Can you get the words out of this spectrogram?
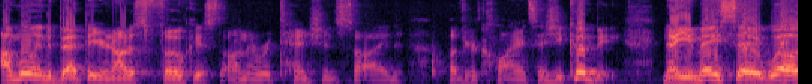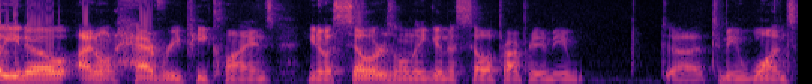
I'm willing to bet that you're not as focused on the retention side of your clients as you could be. Now, you may say, well, you know, I don't have repeat clients. You know, a seller is only going to sell a property to me uh, to me once.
